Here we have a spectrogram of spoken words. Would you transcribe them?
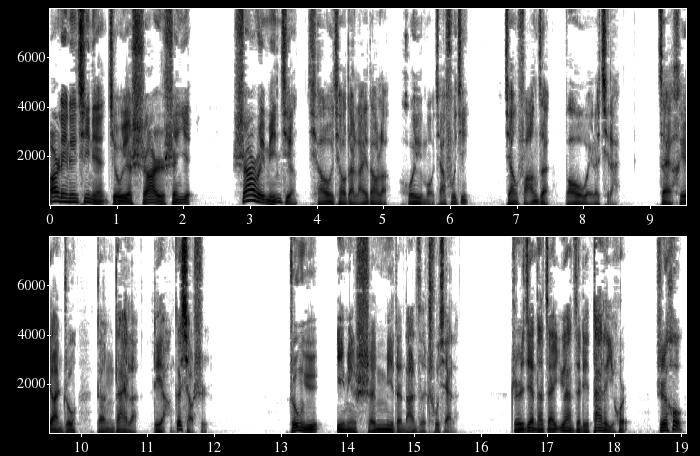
二零零七年九月十二日深夜，十二位民警悄悄地来到了惠某家附近，将房子包围了起来，在黑暗中等待了两个小时。终于，一名神秘的男子出现了。只见他在院子里待了一会儿，之后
